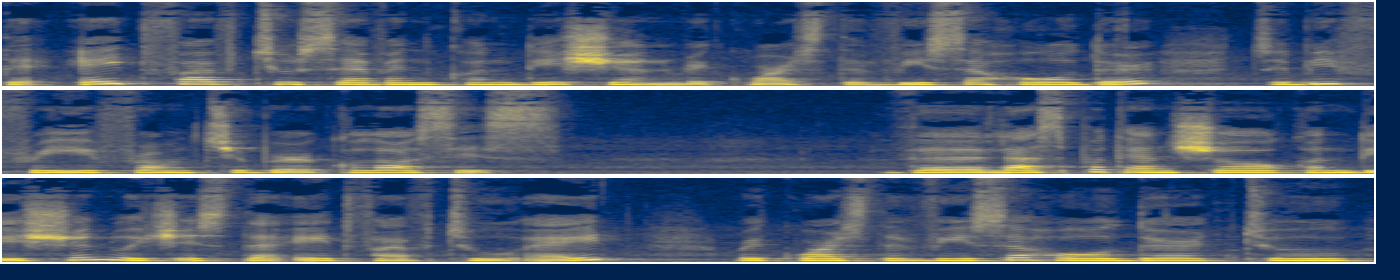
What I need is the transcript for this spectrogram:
The 8527 condition requires the visa holder to be free from tuberculosis. The last potential condition, which is the 8528, requires the visa holder to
